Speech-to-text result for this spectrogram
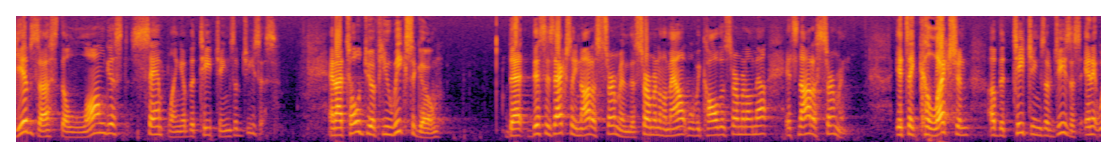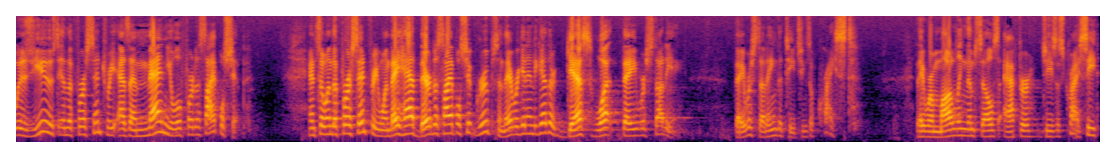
gives us the longest sampling of the teachings of Jesus. And I told you a few weeks ago that this is actually not a sermon. The Sermon on the Mount, what we call the Sermon on the Mount, it's not a sermon. It's a collection of the teachings of Jesus, and it was used in the first century as a manual for discipleship. And so, in the first century, when they had their discipleship groups and they were getting together, guess what they were studying? They were studying the teachings of Christ. They were modeling themselves after Jesus Christ. See,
